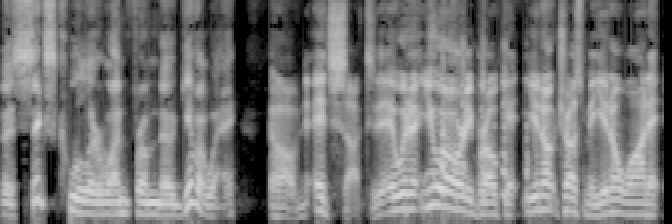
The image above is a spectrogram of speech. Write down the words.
the six cooler one from the giveaway. Oh, it sucked. It would you already broke it. You don't trust me. You don't want it.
